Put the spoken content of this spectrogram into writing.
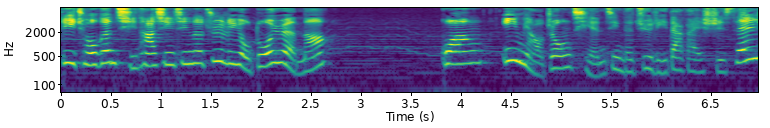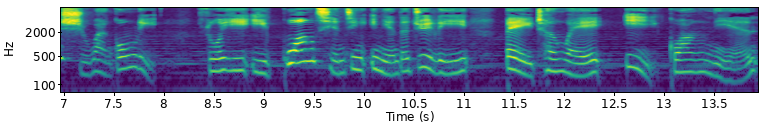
地球跟其他星星的距离有多远呢？光一秒钟前进的距离大概是三十万公里，所以以光前进一年的距离被称为一光年。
